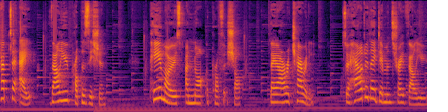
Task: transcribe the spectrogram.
Chapter 8 Value Proposition PMOs are not a profit shop, they are a charity. So, how do they demonstrate value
